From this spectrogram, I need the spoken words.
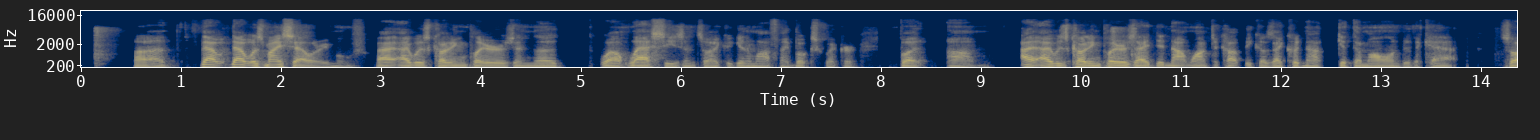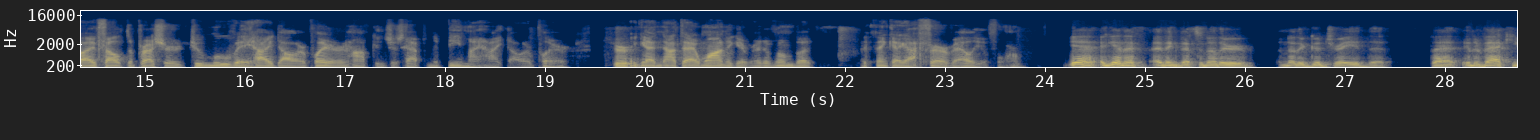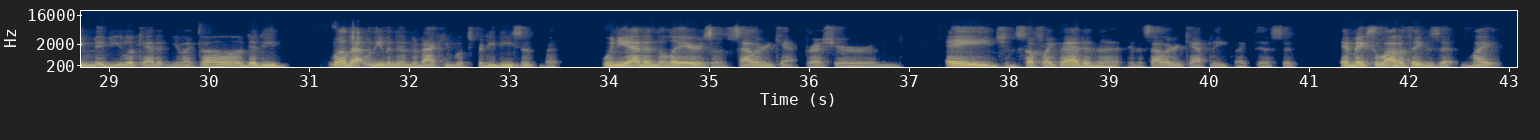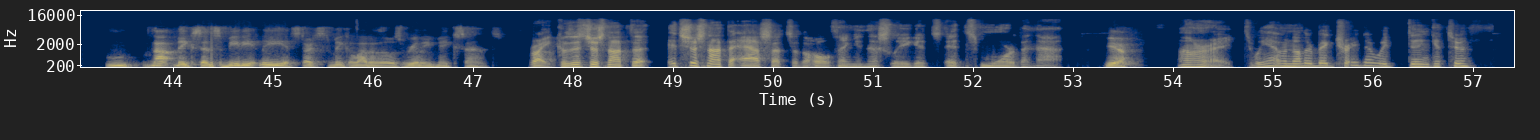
Uh, that that was my salary move. I, I was cutting players in the well last season so I could get them off my books quicker. But um, I, I was cutting players I did not want to cut because I could not get them all under the cap. So I felt the pressure to move a high dollar player, and Hopkins just happened to be my high dollar player. Sure. Again, not that I wanted to get rid of him, but I think I got fair value for him. Yeah. Again, I, I think that's another another good trade that that in a vacuum maybe you look at it and you're like, oh, did he? Well, that one even in a vacuum looks pretty decent, but when you add in the layers of salary cap pressure and age and stuff like that in a in a salary cap league like this, it it makes a lot of things that might not make sense immediately. It starts to make a lot of those really make sense. Right, because it's just not the it's just not the assets of the whole thing in this league. It's it's more than that. Yeah. All right. Do we have another big trade that we didn't get to?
